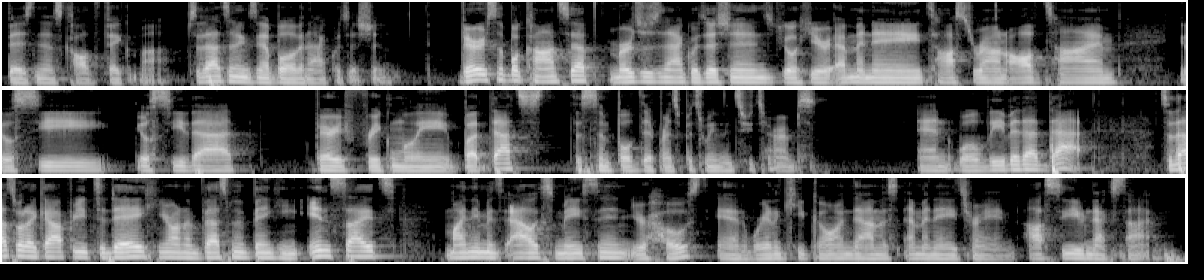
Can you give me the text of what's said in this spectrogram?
business called Figma. So that's an example of an acquisition. Very simple concept, mergers and acquisitions. You'll hear M&A tossed around all the time. You'll see you'll see that very frequently, but that's the simple difference between the two terms. And we'll leave it at that. So that's what I got for you today here on Investment Banking Insights. My name is Alex Mason, your host, and we're going to keep going down this M&A train. I'll see you next time.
